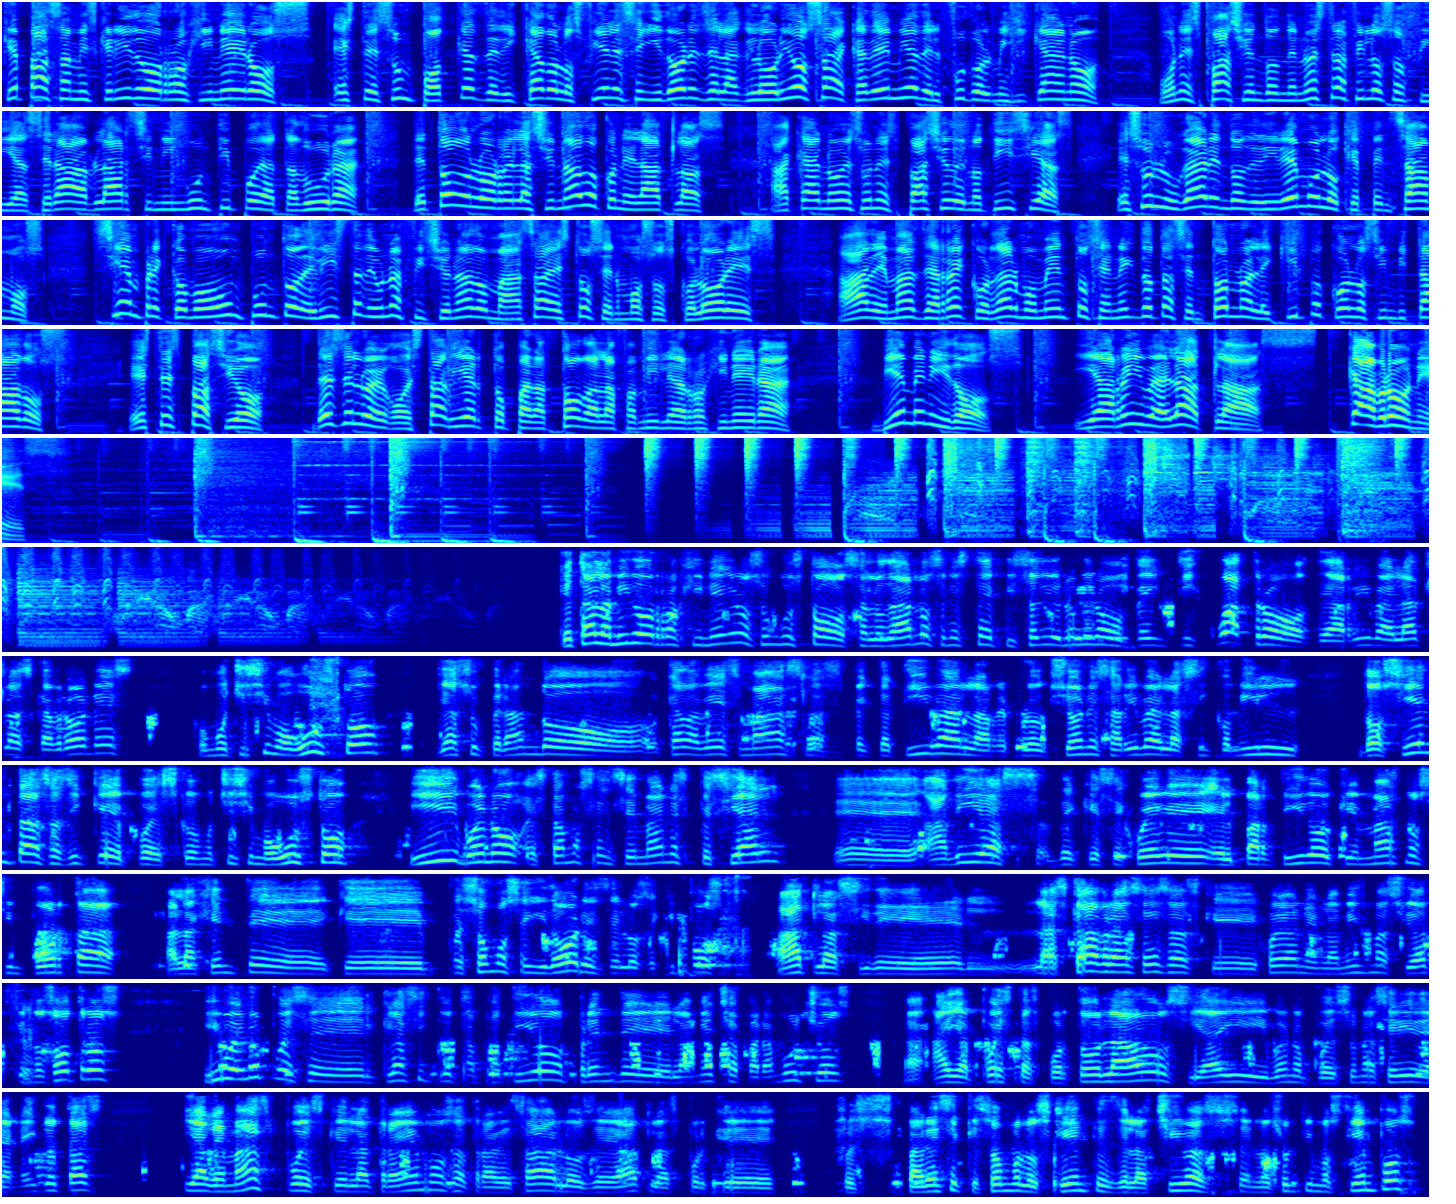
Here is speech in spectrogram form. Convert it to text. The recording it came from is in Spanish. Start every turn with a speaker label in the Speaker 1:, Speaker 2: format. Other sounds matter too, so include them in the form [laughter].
Speaker 1: ¿Qué pasa mis queridos rojineros? Este es un podcast dedicado a los fieles seguidores de la gloriosa Academia del Fútbol Mexicano, un espacio en donde nuestra filosofía será hablar sin ningún tipo de atadura de todo lo relacionado con el Atlas. Acá no es un espacio de noticias, es un lugar en donde diremos lo que pensamos, siempre como un punto de vista de un aficionado más a estos hermosos colores, además de recordar momentos y anécdotas en torno al equipo con los invitados. Este espacio, desde luego, está abierto para toda la familia rojinegra. Bienvenidos y arriba el Atlas, cabrones. ¿Qué tal amigos rojinegros? Un gusto saludarlos en este episodio número 24 de Arriba el Atlas Cabrones con muchísimo gusto, ya superando cada vez más las expectativas, las reproducciones arriba de las 5200, así que pues con muchísimo gusto. Y bueno, estamos en semana especial, eh, a días de que se juegue el partido que más nos importa a la gente que pues somos seguidores de los equipos Atlas y de las cabras esas que juegan en la misma ciudad que nosotros. Y bueno, pues el clásico tapatío prende la mecha para muchos, ah, hay apuestas por todos lados y hay, bueno, pues una serie de anécdotas. Y además, pues que la traemos atravesada a los de Atlas, porque pues parece que somos los clientes de las Chivas en los últimos tiempos.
